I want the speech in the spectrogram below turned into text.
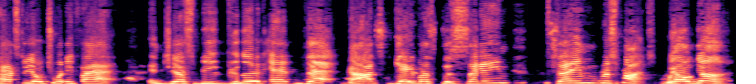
pastor your twenty five, and just be good at that. God gave us the same same response. Well done,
